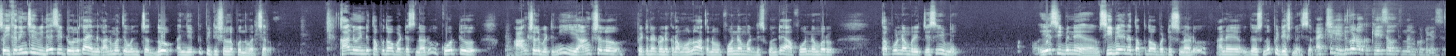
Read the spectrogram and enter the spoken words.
సో ఇక నుంచి విదేశీ టూర్లకు ఆయనకు అనుమతి ఉంచొద్దు అని చెప్పి పిటిషన్లో పొందుపరిచారు. కానీ ఏంటి? తప్పుదోవ పట్టిస్తున్నారు. కోర్టు ఆంక్షలు పెట్టింది. ఈ ఆంక్షలు పెట్టినటువంటి క్రమంలో అతను ఫోన్ నెంబర్ తీసుకుంటే ఆ ఫోన్ నెంబరు తప్పుడు నెంబర్ ఇచ్చేసి ఏసీబీని సిబిఐనే తప్పుదోవ పట్టిస్తున్నాడు అనే ఉద్దేశంతో పిటిషన్ వేశారు. యాక్చువల్లీ ఇది కూడా ఒక కేసు అవుతుంది అనుకుంటా కదా సార్.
